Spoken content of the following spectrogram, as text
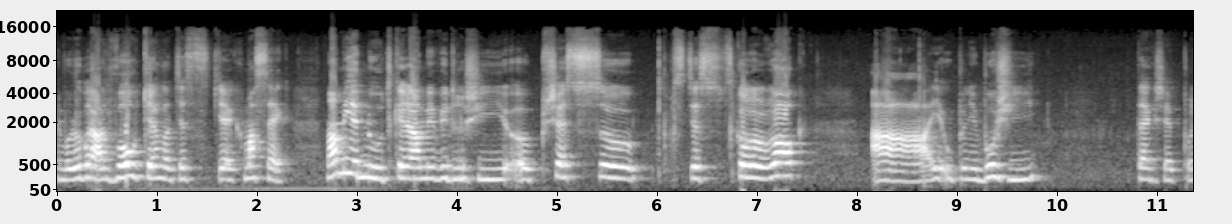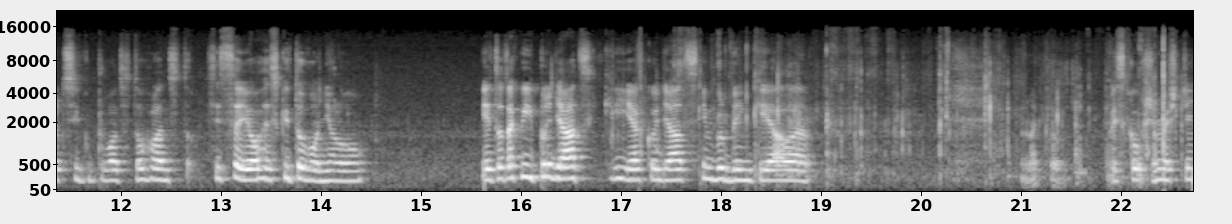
nebo dobrá dvou těchto z těch masek. Mám jednu, která mi vydrží eh, přes eh, prostě skoro rok a je úplně boží. Takže proč si kupovat tohle? Sice jo, hezky to vonilo. Je to takový prďácký, jako dělat s tím blbinky, ale jako vyzkouším ještě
